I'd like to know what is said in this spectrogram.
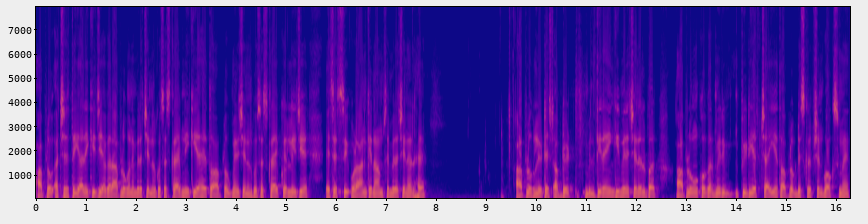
आप लोग अच्छे से तैयारी कीजिए। अगर आप लोगों ने मेरे चैनल को सब्सक्राइब नहीं किया है तो आप लोग मेरे चैनल को सब्सक्राइब कर लीजिए। एसएससी उड़ान के नाम से मेरा चैनल है। आप लोग लेटेस्ट अपडेट मिलती रहेंगी मेरे चैनल पर। आप लोगों को अगर मेरी पीडीएफ चाहिए तो आप लोग डिस्क्रिप्शन बॉक्स में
